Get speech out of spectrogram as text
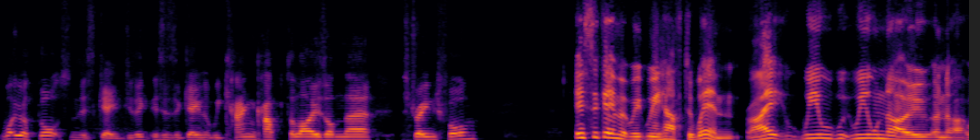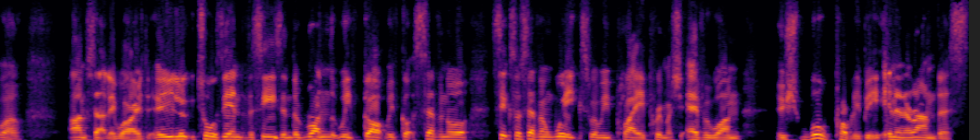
what are your thoughts on this game? Do you think this is a game that we can capitalize on their strange form? It's a game that we, we have to win, right? We all- we, we all know, and uh, well, I'm sadly worried. You look towards the end of the season, the run that we've got, we've got seven or six or seven weeks where we play pretty much everyone who will probably be in and around us.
